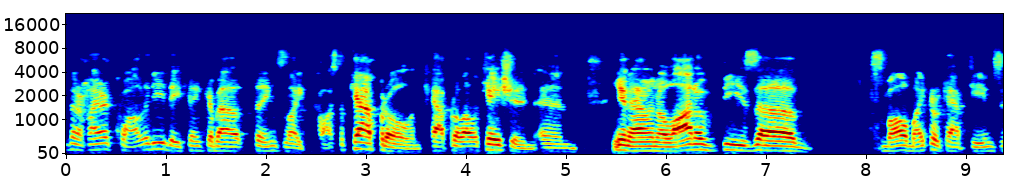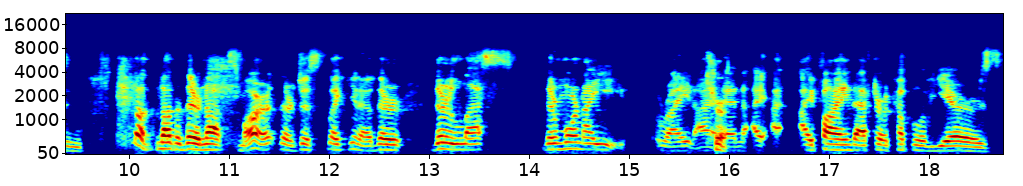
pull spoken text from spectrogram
they're higher quality. They think about things like cost of capital and capital allocation. And, you know, and a lot of these, uh, small micro cap teams and not, not that they're not smart they're just like you know they're they're less they're more naive right? Sure. I, and I, I find after a couple of years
